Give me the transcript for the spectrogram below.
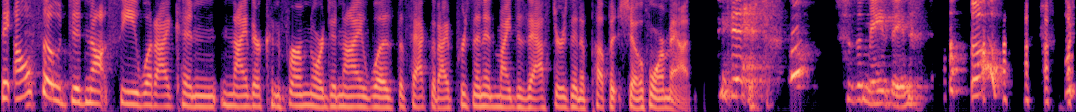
They also did not see what I can neither confirm nor deny was the fact that I presented my disasters in a puppet show format. You did. this is amazing. Which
